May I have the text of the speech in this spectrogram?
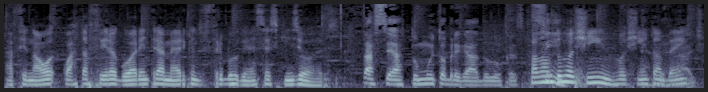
A final, quarta-feira agora, entre América e Friburguense, às 15 horas. Tá certo, muito obrigado, Lucas. Falando Sim, do Roxinho, Roxinho também. verdade.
